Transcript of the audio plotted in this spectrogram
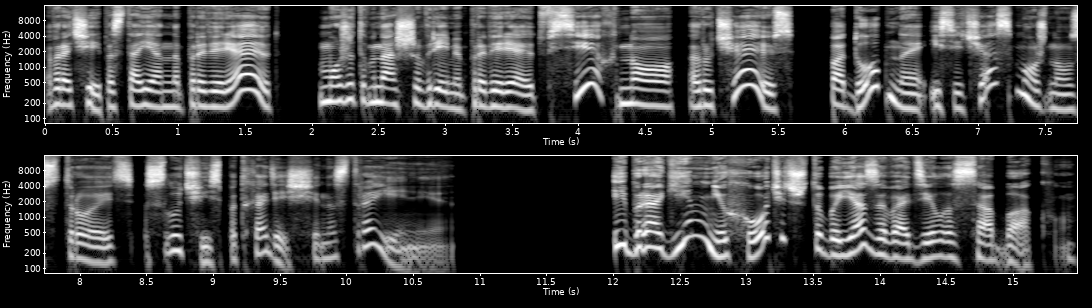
Врачей постоянно проверяют, может, в наше время проверяют всех, но, ручаюсь, Подобное и сейчас можно устроить, случись подходящее настроение. Ибрагим не хочет, чтобы я заводила собаку.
